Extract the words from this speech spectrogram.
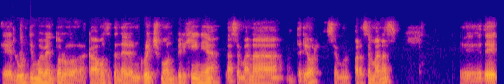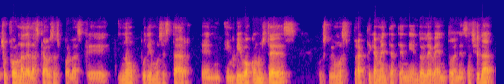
el último evento lo acabamos de tener en Richmond, Virginia, la semana anterior, hace un par de semanas. Eh, de hecho, fue una de las causas por las que no pudimos estar en, en vivo con ustedes, pues estuvimos prácticamente atendiendo el evento en esa ciudad.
